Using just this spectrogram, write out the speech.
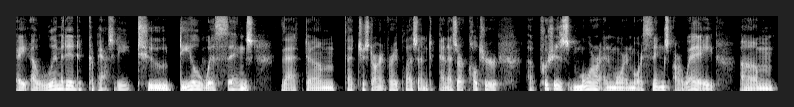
a, a limited capacity to deal with things that um, that just aren't very pleasant. And as our culture uh, pushes more and more and more things our way, um,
